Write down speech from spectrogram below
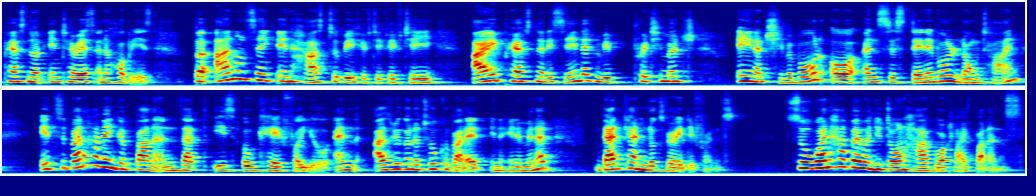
personal interests and hobbies. But I don't think it has to be 50 50. I personally think that would be pretty much unachievable or unsustainable long time. It's about having a balance that is okay for you. And as we're going to talk about it in, in a minute, that can look very different. So, what happens when you don't have work life balance?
